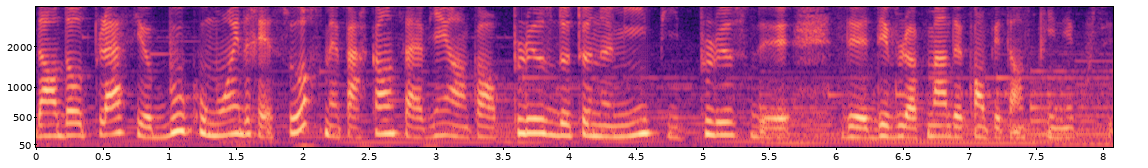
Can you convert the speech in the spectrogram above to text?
Dans d'autres places, il y a beaucoup moins de ressources, mais par contre, ça vient encore plus d'autonomie puis plus de, de développement de compétences cliniques aussi.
